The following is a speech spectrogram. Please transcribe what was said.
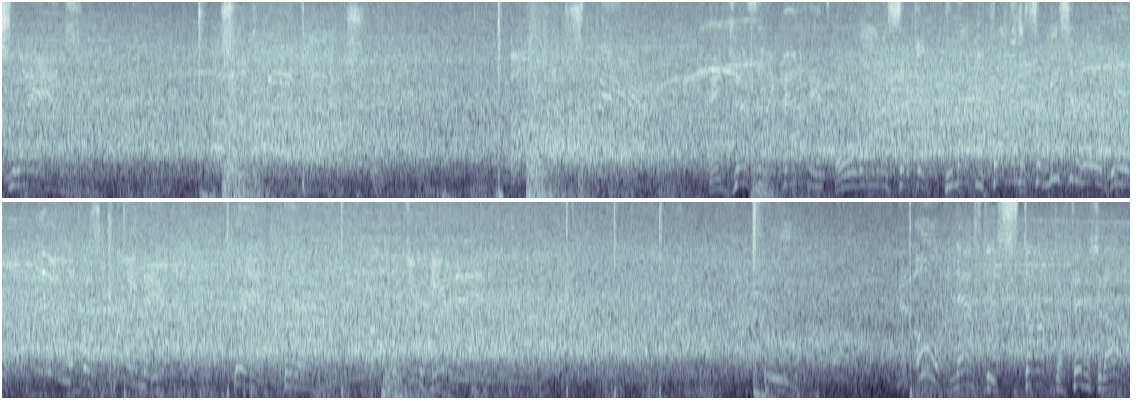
Punch lands. Oh, second. He might be finding a submission hold here. Knew what was coming there. Bam, bam. Oh, did you hear that? Oh, nasty stop to finish it off.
